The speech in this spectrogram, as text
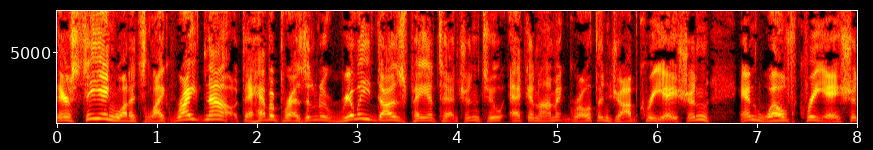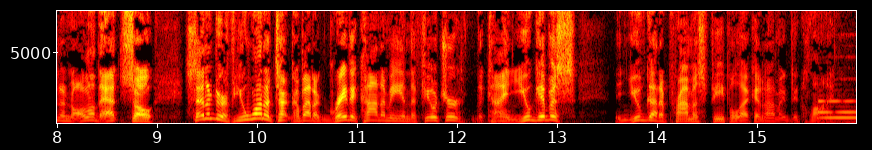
They're seeing what it's like right now to have a president who really does pay attention to economic growth and job creation and wealth creation and all of that. So, Senator, if you want to talk about a great economy in the future, the kind you give us, then you've got to promise people economic decline.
